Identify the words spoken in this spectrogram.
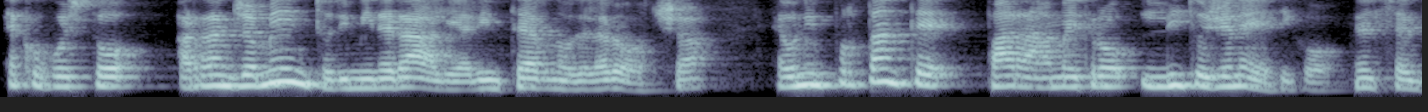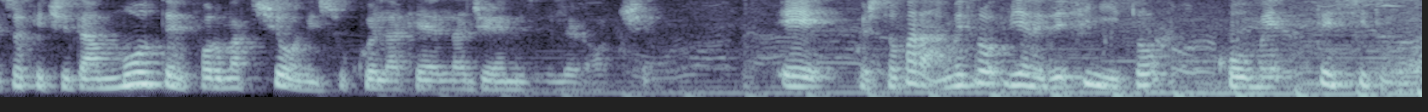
Ecco questo arrangiamento di minerali all'interno della roccia è un importante parametro litogenetico, nel senso che ci dà molte informazioni su quella che è la genesi delle rocce e questo parametro viene definito come tessitura.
